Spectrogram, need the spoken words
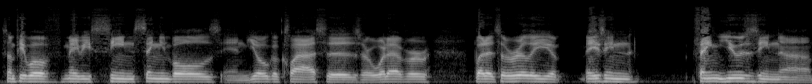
Some people have maybe seen singing bowls in yoga classes or whatever, but it's a really amazing thing using uh,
